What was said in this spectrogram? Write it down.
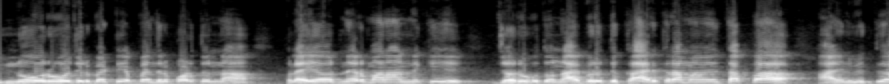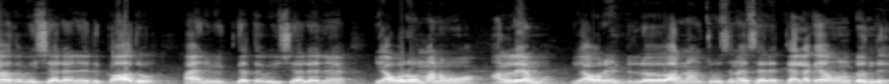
ఎన్నో రోజులు బట్టి ఇబ్బందులు పడుతున్న ఫ్లైఓవర్ నిర్మాణానికి జరుగుతున్న అభివృద్ధి కార్యక్రమమే తప్ప ఆయన వ్యక్తిగత విషయాలు అనేది కాదు. ఆయన వ్యక్తిగత విషయాలనే ఎవరూ మనం అనలేము. ఎవరింటిలో అన్నం చూసినా సరే తెలగే ఉంటుంది.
